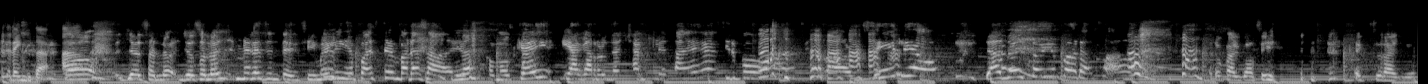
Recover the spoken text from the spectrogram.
30. No, ah. yo solo, yo solo me le senté encima y le dije, pues estoy embarazada. Y como, ok, y agarré una chancleta de sirvo, auxilio, ya no estoy embarazada. Pero fue algo así, extraño.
